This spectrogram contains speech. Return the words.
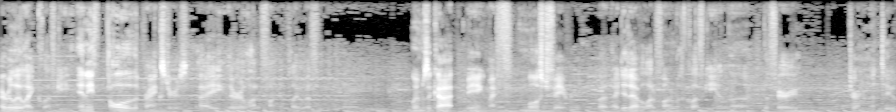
I really like Klefki. Any, all of the pranksters, I they're a lot of fun to play with. Whimsicott being my most favorite, but I did have a lot of fun with Klefki in the the fairy tournament too.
